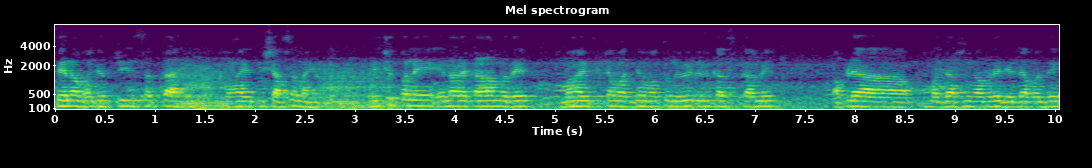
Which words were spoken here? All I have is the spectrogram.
सेना भाजपची सत्ता आहे महायुती शासन आहे. निश्चितपणे येणाऱ्या काळामध्ये महायुतीच्या माध्यमातून विविध विकास कामे आपल्या मतदारसंघामध्ये जिल्ह्यामध्ये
